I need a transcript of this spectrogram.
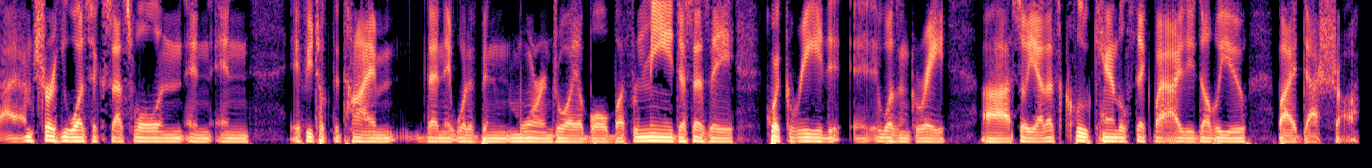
I'm sure he was successful and and and if you took the time, then it would have been more enjoyable. But for me, just as a quick read, it, wasn't great. Uh, so yeah, that's Clue Candlestick by IDW by Dash Shaw.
